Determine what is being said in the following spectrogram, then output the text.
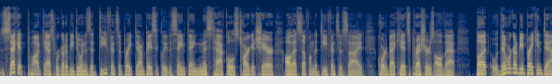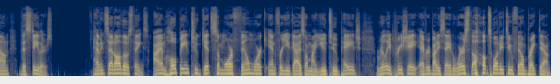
second podcast we're going to be doing is a defensive breakdown basically the same thing missed tackles target share all that stuff on the defensive side quarterback hits pressures all that But then we're going to be breaking down the Steelers. Having said all those things, I am hoping to get some more film work in for you guys on my YouTube page. Really appreciate everybody saying, Where's the all 22 film breakdown?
